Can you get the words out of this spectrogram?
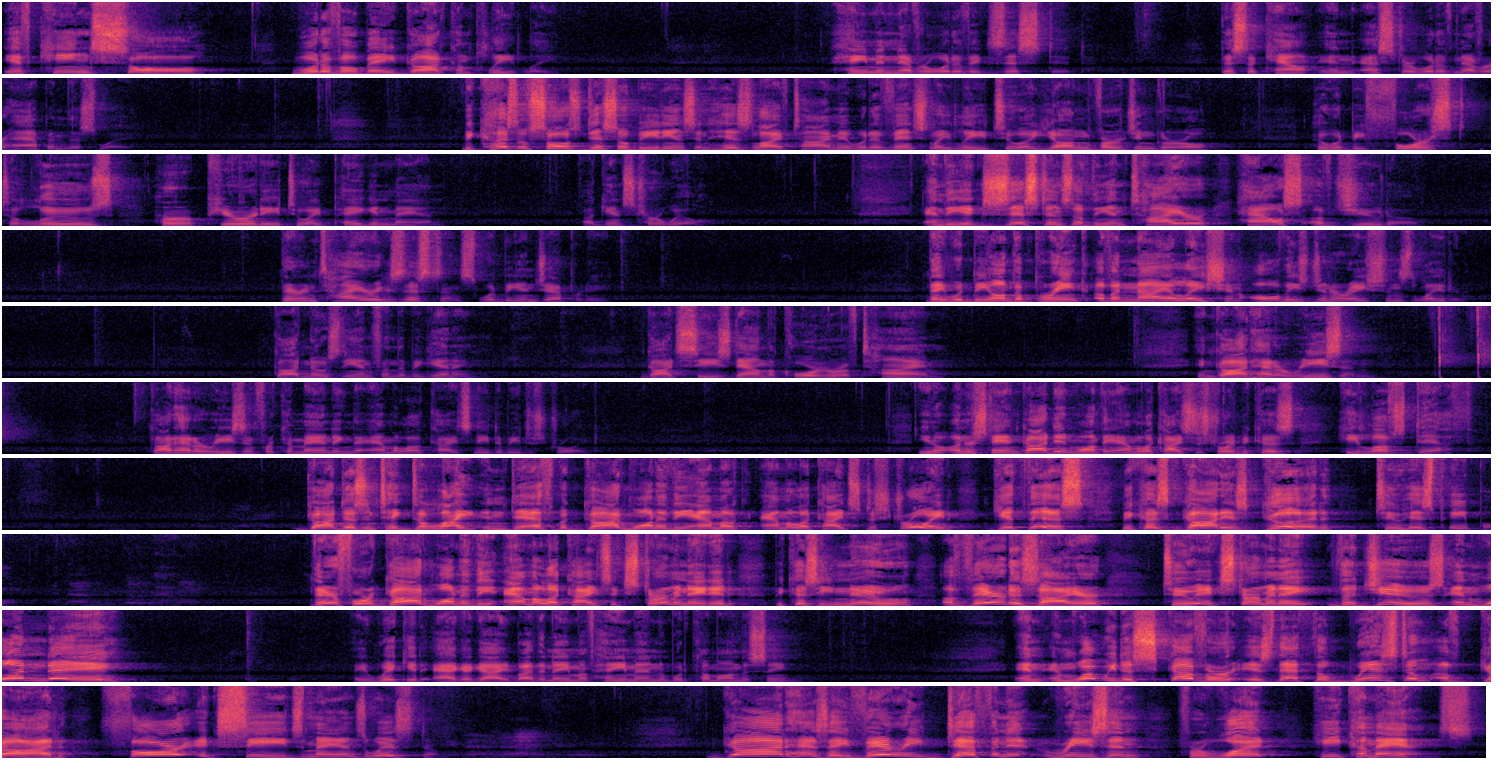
if King Saul would have obeyed God completely. Haman never would have existed. This account in Esther would have never happened this way. Because of Saul's disobedience in his lifetime, it would eventually lead to a young virgin girl who would be forced to lose her purity to a pagan man against her will and the existence of the entire house of Judah, their entire existence would be in jeopardy. They would be on the brink of annihilation all these generations later. God knows the end from the beginning. God sees down the corridor of time. And God had a reason. God had a reason for commanding the Amalekites need to be destroyed you know, understand God didn't want the Amalekites destroyed because he loves death. God doesn't take delight in death, but God wanted the Amalekites destroyed, get this, because God is good to his people. Therefore, God wanted the Amalekites exterminated because he knew of their desire to exterminate the Jews, and one day a wicked Agagite by the name of Haman would come on the scene. And, and what we discover is that the wisdom of God far exceeds man's wisdom. God has a very definite reason for what he commands.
